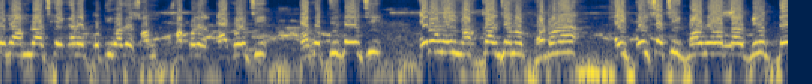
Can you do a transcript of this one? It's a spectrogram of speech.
থেকে আমরা আজকে এখানে প্রতিবাদে সকলে এক হয়েছি, একত্রিত হয়েছি এবং এই নক্কারজনক ঘটনা, এই পৈশাচিক বর্বরতার বিরুদ্ধে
